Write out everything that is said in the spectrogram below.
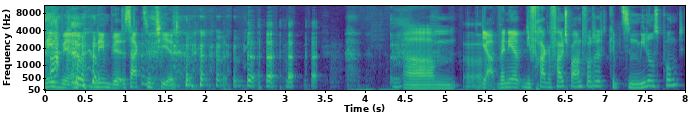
nehmen wir, nehmen wir, ist akzeptiert. ähm, ja, wenn ihr die Frage falsch beantwortet, gibt es einen Minuspunkt.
